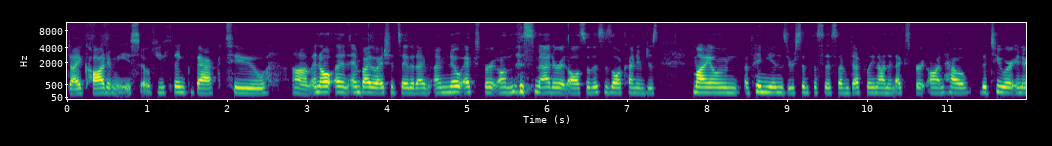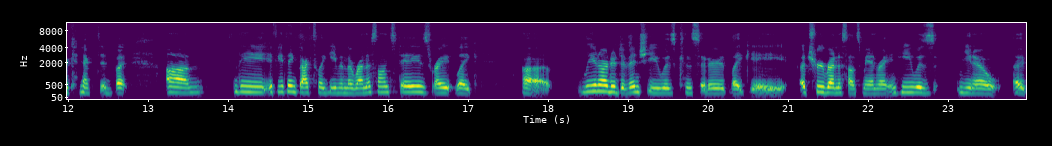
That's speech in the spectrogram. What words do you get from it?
dichotomy. So if you think back to, um, and, all, and, and by the way, I should say that I'm, I'm no expert on this matter at all. So this is all kind of just my own opinions or synthesis. I'm definitely not an expert on how the two are interconnected. But um, the if you think back to like even the Renaissance days, right? Like uh, Leonardo da Vinci was considered like a, a true Renaissance man, right? And he was you know, a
